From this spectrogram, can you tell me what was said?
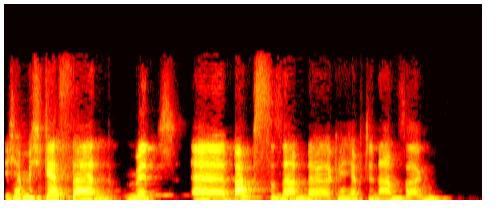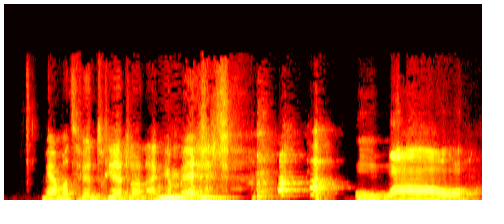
Ich habe mich gestern mit äh, Babs zusammen, da kann ich auch den Namen sagen. Wir haben uns für einen Triathlon angemeldet. Oh, wow.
